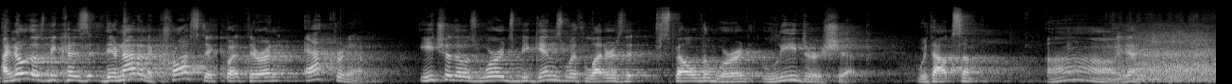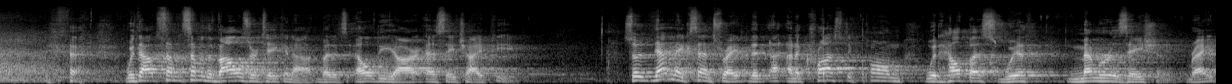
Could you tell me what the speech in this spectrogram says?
I know those because they're not an acrostic, but they're an acronym. Each of those words begins with letters that spell the word leadership without some. Oh, yeah. without some, some of the vowels are taken out, but it's L D R S H I P. So that makes sense, right? That an acrostic poem would help us with memorization, right?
